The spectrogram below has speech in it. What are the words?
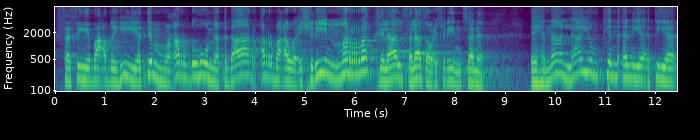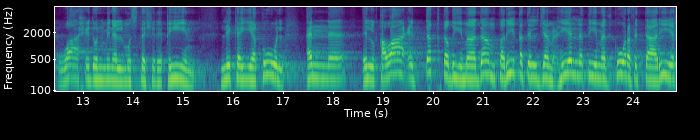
ففي بعضه يتم عرضه مقدار أربعة وعشرين مرة خلال ثلاثة وعشرين سنة. هنا لا يمكن أن يأتي واحد من المستشرقين لكي يقول أن القواعد تقتضي ما دام طريقة الجمع هي التي مذكورة في التاريخ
